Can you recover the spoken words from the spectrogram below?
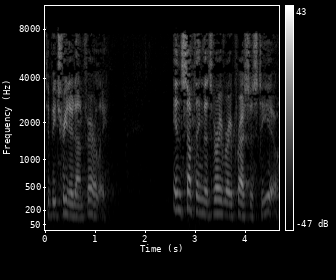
to be treated unfairly in something that's very, very precious to you.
